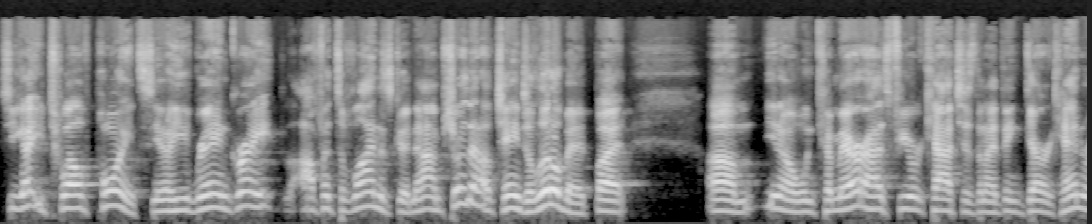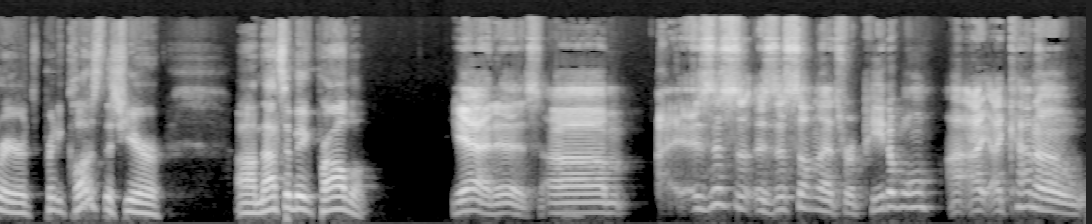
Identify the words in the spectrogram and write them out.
So you got you 12 points. You know, he ran great. Offensive line is good. Now, I'm sure that'll change a little bit, but, um, you know, when Kamara has fewer catches than I think Derrick Henry, or it's pretty close this year, um, that's a big problem. Yeah, it is. Um, is this is this something that's repeatable? I, I kind of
